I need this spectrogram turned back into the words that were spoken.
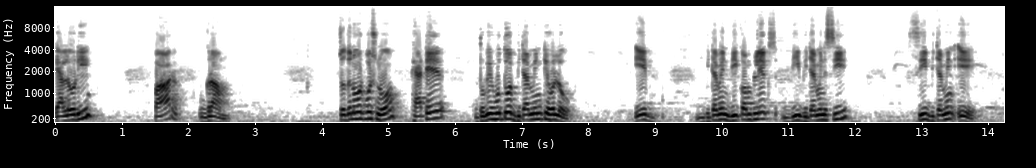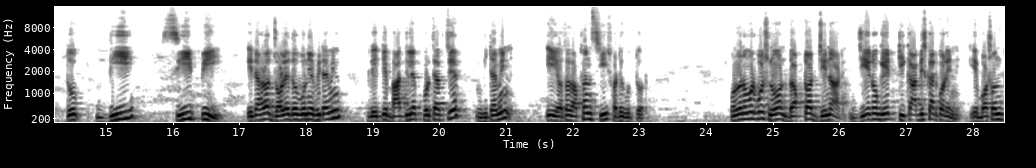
ক্যালোরি পার গ্রাম। চোদ্দ নম্বর প্রশ্ন, ফ্যাটে দ্রবীভূত ভিটামিনটি হলো A, vitamin B complex, B vitamin C C vitamin A. তো বি, সি, পি, এটা হলো জলে দ্রবণীয় ভিটামিন এটি বাদ দিলে পড়ে থাকছে ভিটামিন এ, অর্থাৎ অপশান সি, সঠিক উত্তর। পনেরো নম্বর প্রশ্ন, ডক্টর জেনার যে রোগের টিকা আবিষ্কার করেন? এ বসন্ত,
